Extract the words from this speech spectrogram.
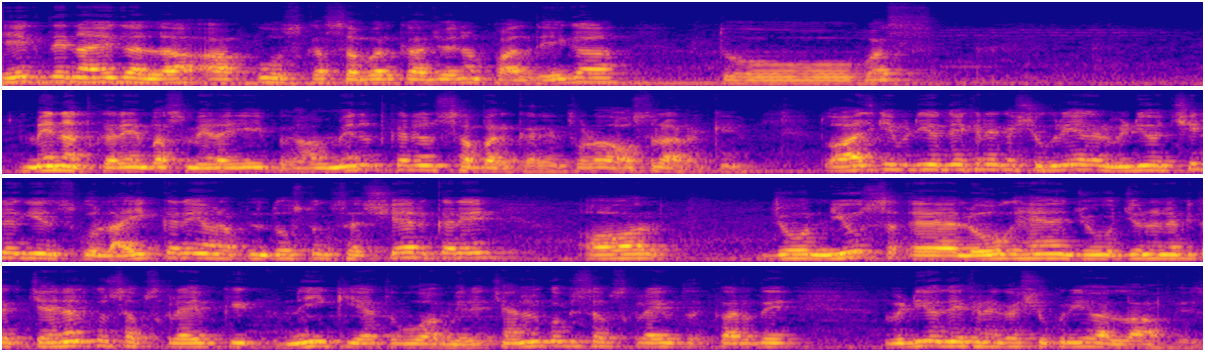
एक दिन आएगा, अल्लाह आपको उसका सब्र का जो है ना, फल देगा। तो बस मेहनत करें, बस मेरा यही पैगाम मेहनत करें और सब्र करें, थोड़ा हौसला रखें। तो आज की वीडियो देखने का शुक्रिया। अगर वीडियो अच्छी लगी तो इसको लाइक करें और अपने दोस्तों के साथ शेयर करें। और जो न्यूज़ लोग हैं, जो, जिन्होंने अभी तक चैनल को सब्सक्राइब नहीं किया तो वो आप मेरे चैनल को भी सब्सक्राइब कर दें। वीडियो देखने का शुक्रिया। अल्लाह हाफिज़।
